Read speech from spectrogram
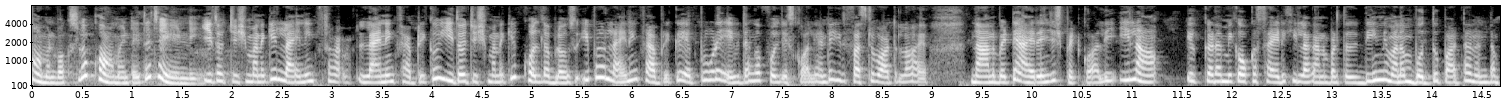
కామెంట్ బాక్స్లో కామెంట్ అయితే చేయండి. ఇది వచ్చేసి మనకి లైనింగ్ లైనింగ్ ఫ్యాబ్రిక్ ఇది వచ్చేసి మనకి కొలత బ్లౌజ్. ఇప్పుడు లైనింగ్ ఫ్యాబ్రిక్ ఎప్పుడు కూడా ఏ విధంగా ఫోల్డ్ చేసుకోవాలి అంటే ఇది ఫస్ట్ వాటర్లో నానబెట్టి ఐరన్ చేసి పెట్టుకోవాలి. ఇలా ఇక్కడ మీకు ఒక సైడ్కి ఇలా కనబడుతుంది. దీన్ని మనం బొద్దు పార్ట్ అని అంటాం.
